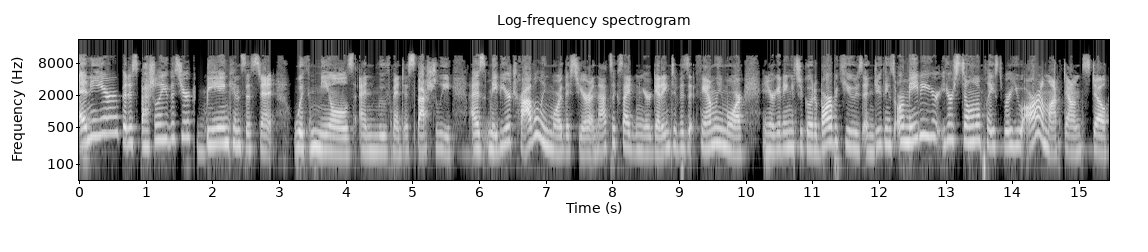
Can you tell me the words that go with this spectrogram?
any year, but especially this year, being consistent with meals and movement, especially as maybe you're traveling more this year and that's exciting. You're getting to visit family more and you're getting to go to barbecues and do things. Or maybe you're, you're still in a place where you are on lockdown still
